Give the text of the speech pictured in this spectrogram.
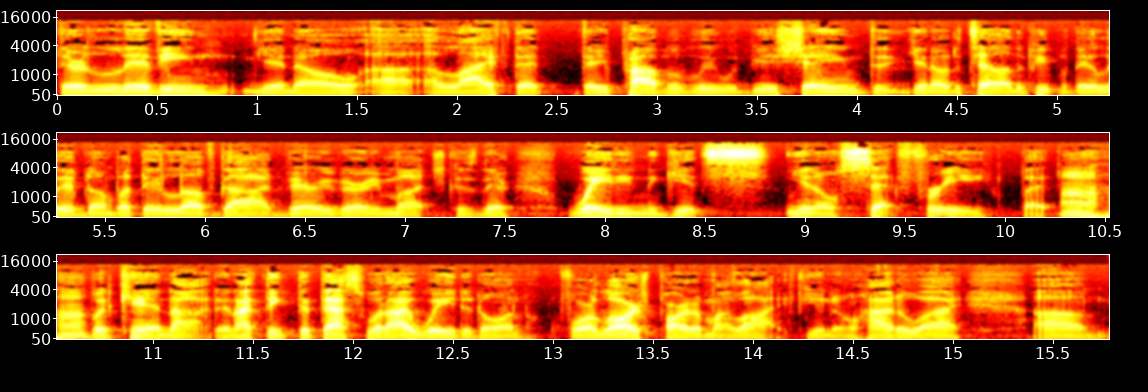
they're living, you know, uh, a life that they probably would be ashamed, you know, to tell other people they lived on, but they love God very, very much because they're waiting to get, you know, set free, but uh-huh. but cannot. And I think that that's what I waited on for a large part of my life. You know, how do I um,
